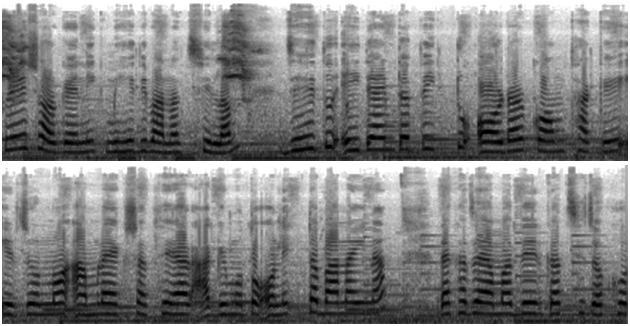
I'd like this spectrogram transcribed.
ফ্রেশ অর্গ্যানিক মেহেদি বানাচ্ছিলাম। যেহেতু এই টাইমটাতে একটু অর্ডার কম থাকে, এর জন্য আমরা একসাথে আর আগের মতো অনেকটা বানাই না। দেখা যায় আমাদের কাছে যখন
